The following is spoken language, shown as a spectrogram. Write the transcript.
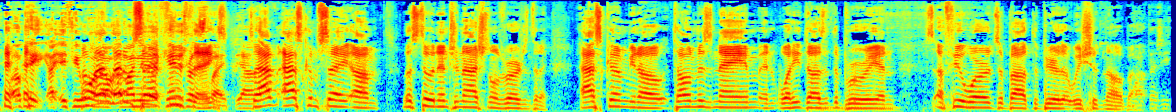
Okay, uh, if you want, let, let I him mean, say I a few translate. things. Yeah. So, have, ask him say. Um, let's do an international version today. Ask him, you know, tell him his name and what he does at the brewery, and a few words about the beer that we should know about. Máte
